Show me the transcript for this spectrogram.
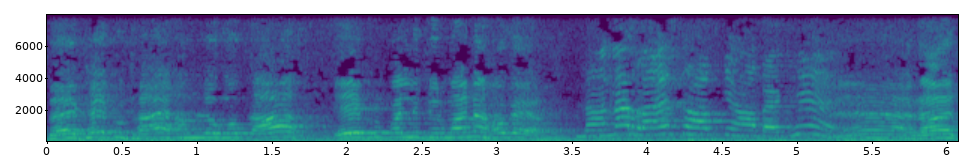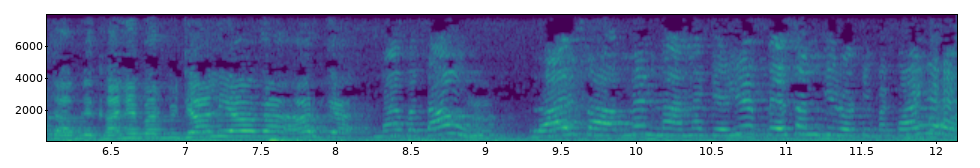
बैठे उठाए हम लोगों का एक रुपये जुर्माना हो गया। नाना राय साहब के यहाँ बैठे हैं। हाँ, राय साहब ने खाने पर बिठा लिया होगा और क्या? मैं बताऊँ राय साहब ने नाना के लिए बेसन की रोटी पकवाई है।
